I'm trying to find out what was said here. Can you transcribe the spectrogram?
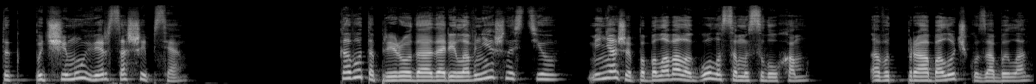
Так почему Верс ошибся? Кого-то природа одарила внешностью, меня же побаловала голосом и слухом. А вот про оболочку забыла.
